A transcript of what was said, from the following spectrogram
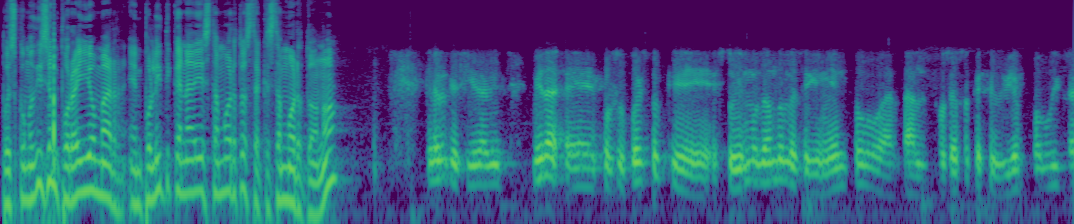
pues como dicen por ahí, Omar, en política nadie está muerto hasta que está muerto, ¿no? Claro que sí, David. Mira, eh, por supuesto que estuvimos dándole seguimiento a, al proceso que se vivió en Coahuila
